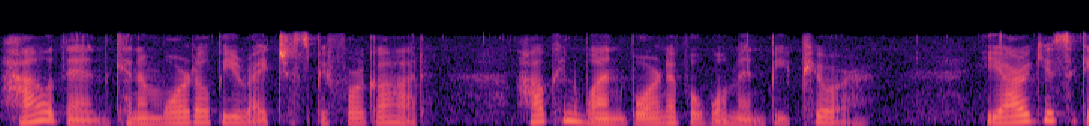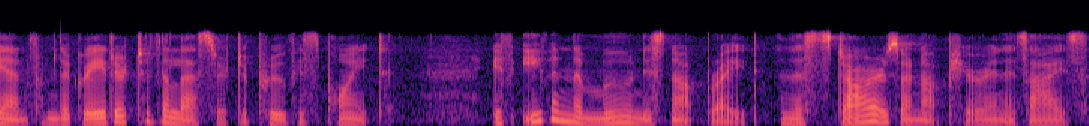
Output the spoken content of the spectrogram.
How, then, can a mortal be righteous before God? How can one born of a woman be pure? He argues again from the greater to the lesser to prove his point. If even the moon is not bright and the stars are not pure in his eyes,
